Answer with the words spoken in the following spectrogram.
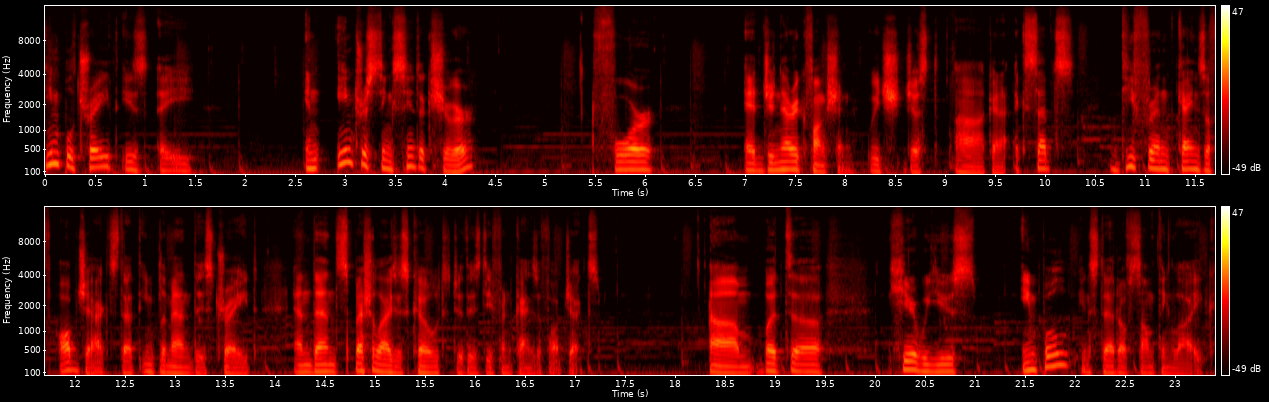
impl trait is a an interesting syntax sugar for a generic function, which just uh, kind of accepts different kinds of objects that implement this trait and then specializes code to these different kinds of objects. Um, but uh, here we use impl instead of something like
